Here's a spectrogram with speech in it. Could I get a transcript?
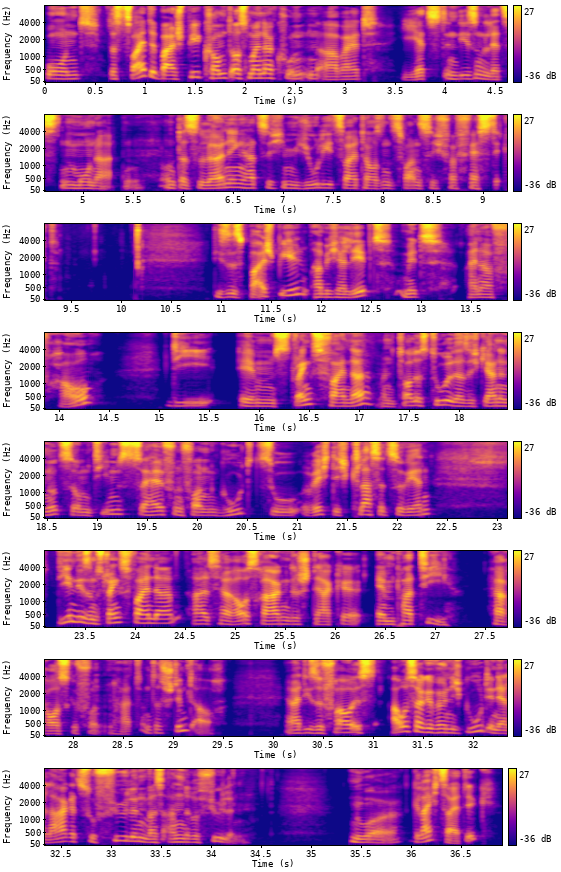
Und das zweite Beispiel kommt aus meiner Kundenarbeit jetzt in diesen letzten Monaten. Und das Learning hat sich im Juli 2020 verfestigt. Dieses Beispiel habe ich erlebt mit einer Frau, die im StrengthsFinder, ein tolles Tool, das ich gerne nutze, um Teams zu helfen, von gut zu richtig klasse zu werden, die in diesem StrengthsFinder als herausragende Stärke Empathie herausgefunden hat. Und das stimmt auch. Ja, diese Frau ist außergewöhnlich gut in der Lage zu fühlen, was andere fühlen. Nur gleichzeitig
